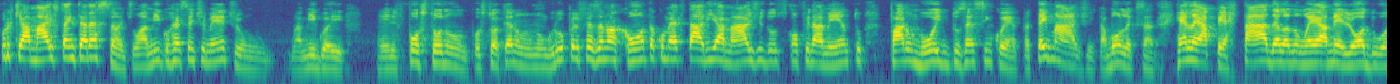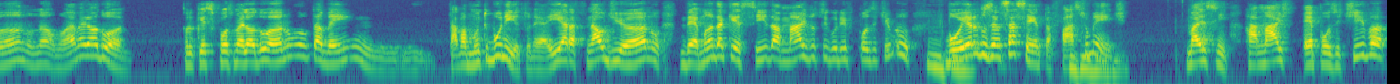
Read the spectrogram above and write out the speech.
Porque a mais está interessante. Um amigo recentemente, um, um amigo aí ele postou, no, postou até num, num, grupo, ele fazendo uma conta como é que estaria a margem dos confinamentos para um boi de 250. Tem margem, tá bom, Alexandre? Ela é apertada, ela não é a melhor do ano, não, não é a melhor do ano. Porque se fosse melhor do ano, também estava muito bonito, né? Aí era final de ano, demanda aquecida, mais do segurífico positivo, uhum. boi era 260, facilmente. Uhum. Mas assim, a mais é positiva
